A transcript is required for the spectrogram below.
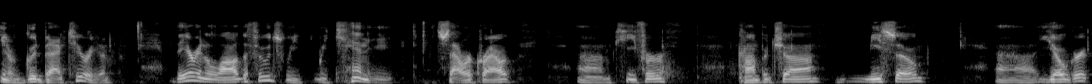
you know good bacteria, they're in a lot of the foods we we can eat: sauerkraut, um, kefir, kombucha, miso, uh, yogurt.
